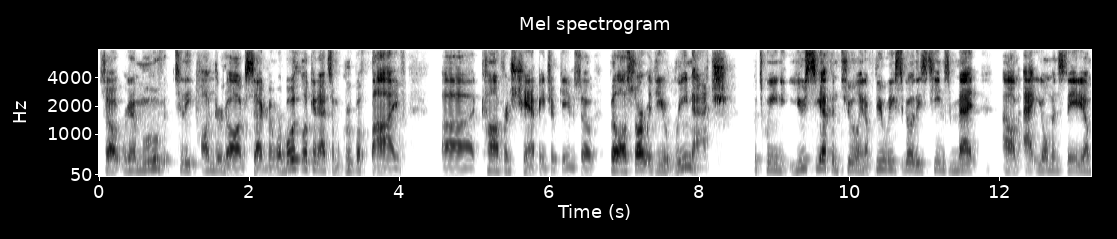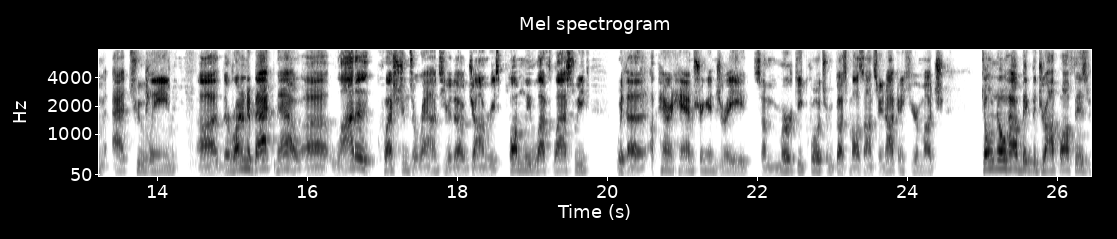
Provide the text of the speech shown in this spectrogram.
So we're going to move to the underdog segment. We're both looking at some group of five uh, conference championship games. So, Bill, I'll start with you. Rematch between UCF and Tulane. A few weeks ago, these teams met um, at Yulman Stadium at Tulane. Uh, they're running it back now. A uh, lot of questions around here, though. John Rhys Plumlee left last week with a apparent hamstring injury, some murky quotes from Gus Malzahn. So you're not going to hear much. Don't know how big the drop off is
